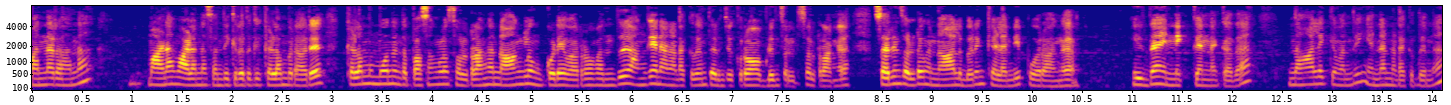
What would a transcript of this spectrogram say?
மன்னரான மணவாளனை சந்திக்கிறதுக்கு கிளம்புறாரு. கிளம்பும் போது இந்த பசங்களும் சொல்றாங்க நாங்களும் உங்க கூட வர்றோம். வந்து அங்க என்ன நடக்குதுன்னு தெரிஞ்சுக்கிறோம் அப்படின்னு சொல்லிட்டு சொல்றாங்க. சரின்னு சொல்லிட்டு அவங்க நாலு பேரும் கிளம்பி போறாங்க. இதுதான் இன்னைக்கு என்ன கதை? நாளைக்கு வந்து என்ன நடக்குதுன்னு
